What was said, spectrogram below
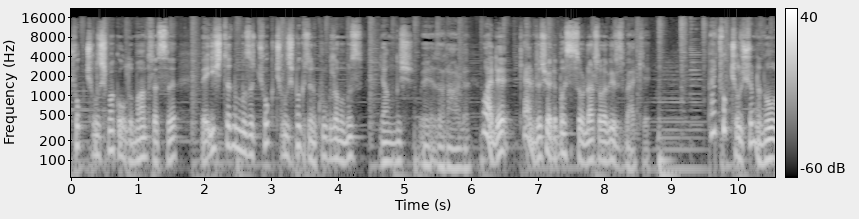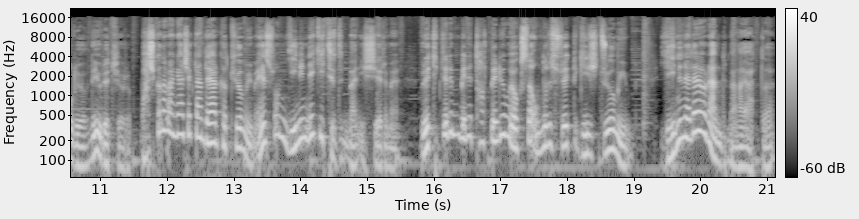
çok çalışmak olduğu mantrası ve iş tanımımızı çok çalışmak üzerine kurgulamamız yanlış ve zararlı. O halde kendimize şöyle basit sorular sorabiliriz belki. Ben çok çalışıyorum da ne oluyor? Ne üretiyorum? Başkana ben gerçekten değer katıyor muyum? En son yeni ne getirdim ben iş yerime? Ürettiklerim beni tatmin ediyor mu yoksa onları sürekli geliştiriyor muyum? Yeni neler öğrendim ben hayatta?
